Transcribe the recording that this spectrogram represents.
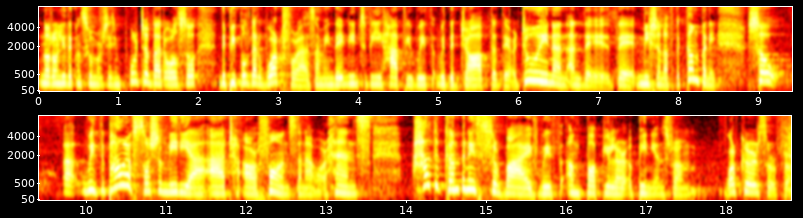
not only the consumers is important, but also the people that work for us. I mean, they need to be happy with, with the job that they are doing and, and the, the mission of the company. So, uh, with the power of social media at our phones and our hands, how do companies survive with unpopular opinions from workers or from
